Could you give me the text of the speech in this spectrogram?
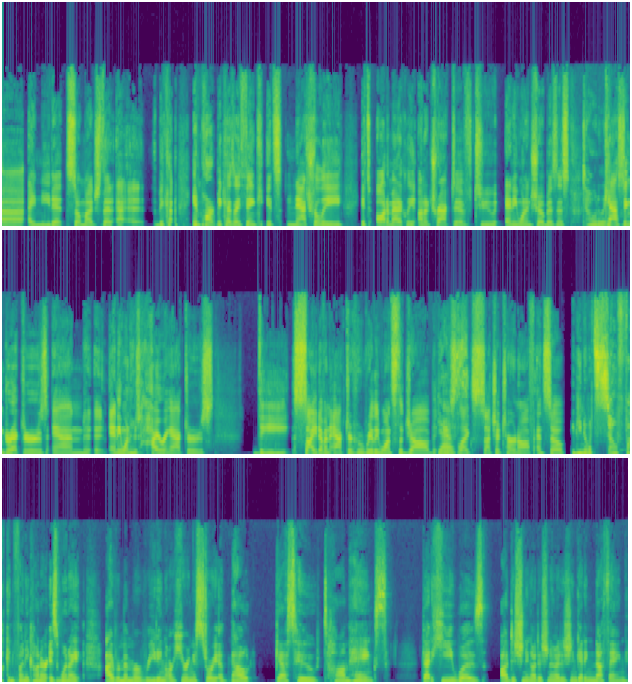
uh, I need it so much that uh, because in part because I think it's naturally it's automatically unattractive to anyone in show business. Totally. casting directors and uh, anyone who's hiring actors. The sight of an actor who really wants the job Yes. is like such a turnoff. And so You know what's so fucking funny, Connor, is when I I remember reading or hearing a story about guess who, Tom Hanks, that he was auditioning, auditioning, auditioning, getting nothing,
